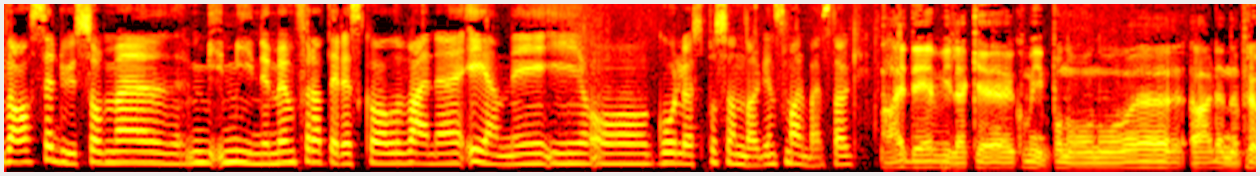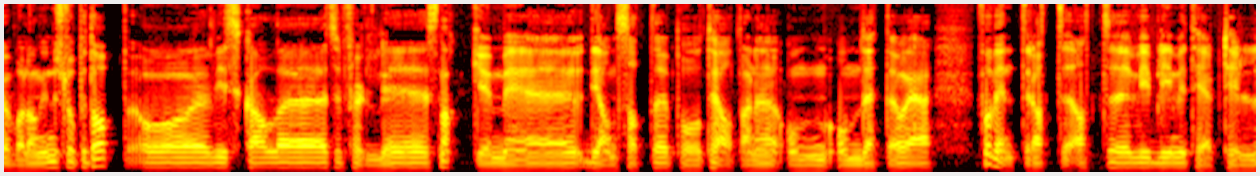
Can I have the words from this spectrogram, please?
hva ser du som eh, minimum for at dere skal være enig i å gå løs på søndagen som arbeidsdag? Nei, det vil jeg ikke komme inn på nå. Nå eh, er denne prøveballongen sluppet opp. Og vi skal eh, selvfølgelig snakke med de ansatte på teaterne om, om dette. Og jeg forventer at, at, vi blir invitert til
